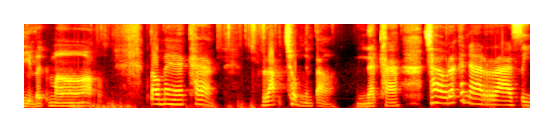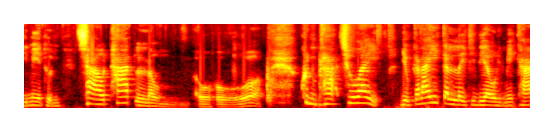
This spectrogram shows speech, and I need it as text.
ดีเลิศมาก ต่อมาค่ะ รับชมกันต่อ นะคะ ชาวลัคนาราศีเมถุน ชาวธาตุลม โอ้โห คุณพระช่วยอยู่ใกล้กันเลยทีเดียวเห็นไหมคะ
